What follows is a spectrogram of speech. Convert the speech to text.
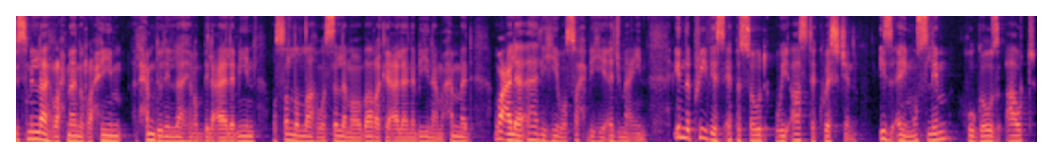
بسم الله الرحمن الرحيم الحمد لله رب العالمين وصلى الله وسلم وبارك على نبينا محمد وعلى آله وصحبه أجمعين In the previous episode we asked a question Is a Muslim who goes out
